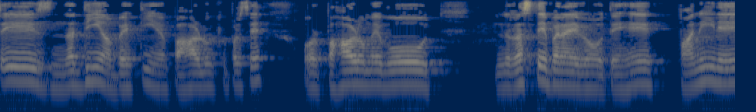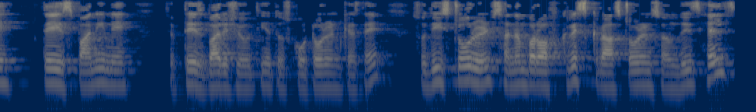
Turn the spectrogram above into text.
तेज़ नदियाँ बहती हैं पहाड़ों के ऊपर से और पहाड़ों में वो रस्ते बनाए हुए होते हैं पानी ने तेज़ पानी ने जब तेज़ बारिशें होती हैं तो उसको टोरेंट कहते हैं So these torrents, a number of crisscross torrents on these hills,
